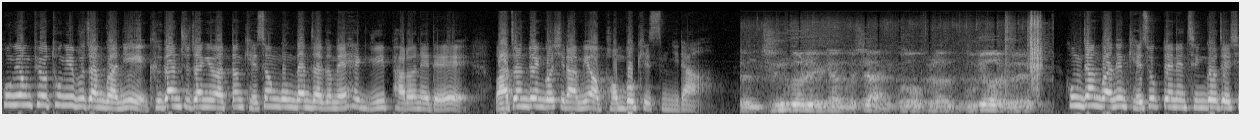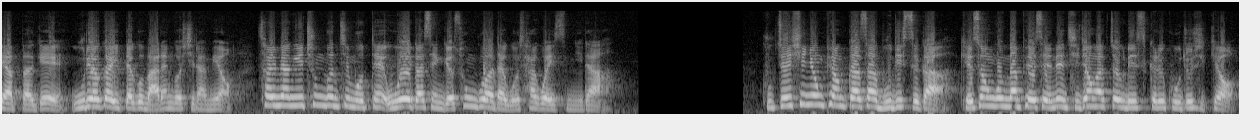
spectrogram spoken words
홍영표 통일부 장관이 그간 주장해왔던 개성공단 자금의 핵 유입 발언에 대해 와전된 것이라며 번복했습니다. 증거를 얘기한 것이 아니고 그런 우려를 홍 장관은 계속되는 증거 제시 압박에 우려가 있다고 말한 것이라며 설명이 충분치 못해 오해가 생겨 송구하다고 사과했습니다. 국제신용평가사 무디스가 개성공단 폐쇄는 지정학적 리스크를 고조시켜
